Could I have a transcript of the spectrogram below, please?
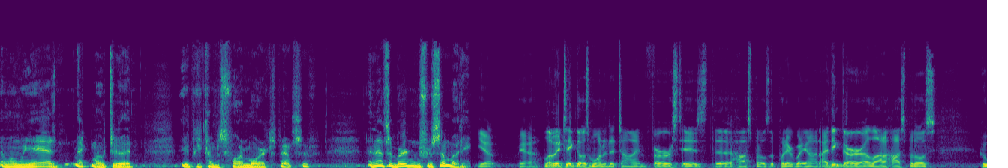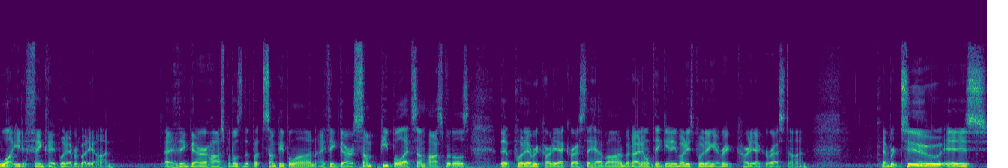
And when we add ECMO to it, it becomes far more expensive. And that's a burden for somebody. Yep. Yeah. Let me take those one at a time. First is the hospitals that put everybody on. I think there are a lot of hospitals who want you to think they put everybody on. I think there are hospitals that put some people on. I think there are some people at some hospitals that put every cardiac arrest they have on, but I don't think anybody's putting every cardiac arrest on. Number two is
